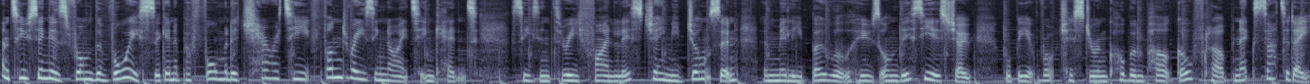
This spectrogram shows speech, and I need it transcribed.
And two singers from The Voice are going to perform at a charity fundraising night in Kent. Season 3 finalist Jamie Johnson and Millie Bowell, who's on this year's show, will be at Rochester and Cobham Park Golf Club next Saturday.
